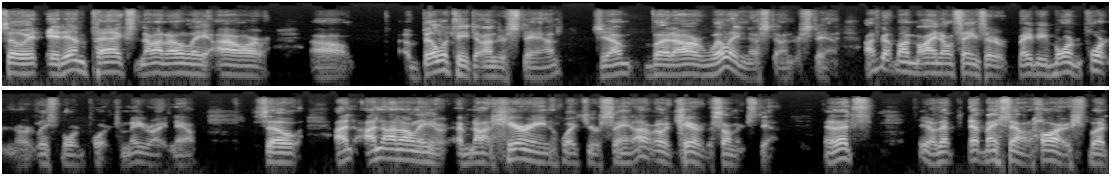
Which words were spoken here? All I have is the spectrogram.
So it, it impacts not only our uh, ability to understand, Jim, but our willingness to understand. I've got my mind on things that are maybe more important, or at least more important to me right now. So I, I not only am not hearing what you're saying, I don't really care to some extent. Now that's you know that that may sound harsh, but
